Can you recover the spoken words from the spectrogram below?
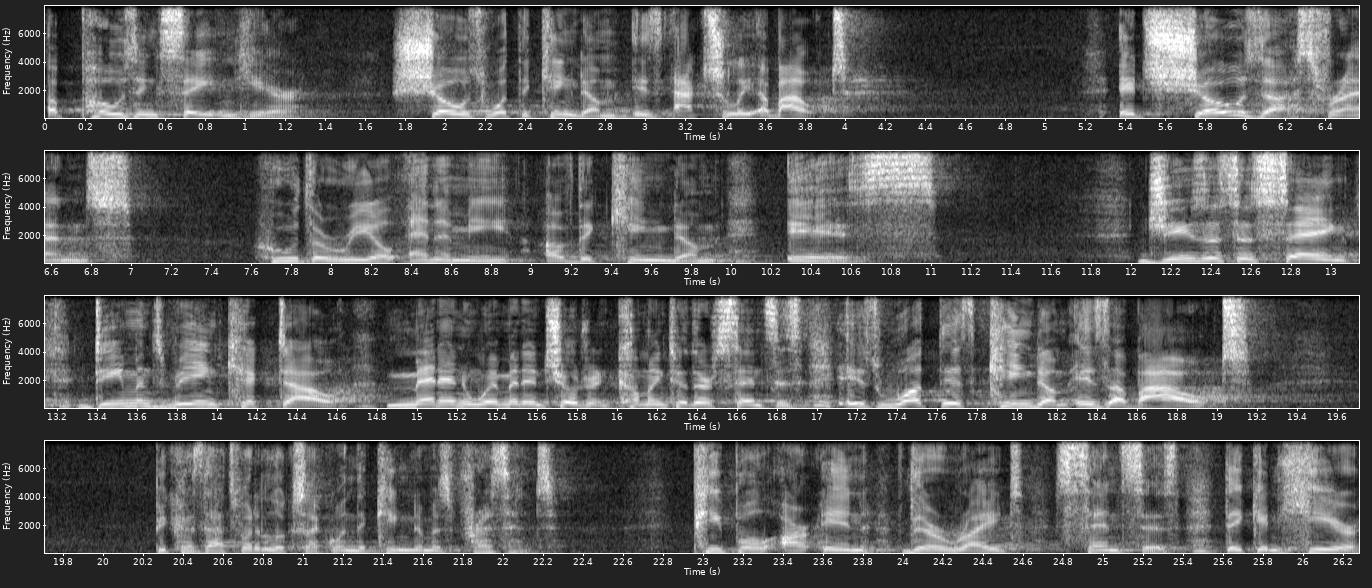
opposing Satan here shows what the kingdom is actually about. It shows us, friends, who the real enemy of the kingdom is. Jesus is saying demons being kicked out, men and women and children coming to their senses, is what this kingdom is about. Because that's what it looks like when the kingdom is present. People are in their right senses. They can hear,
